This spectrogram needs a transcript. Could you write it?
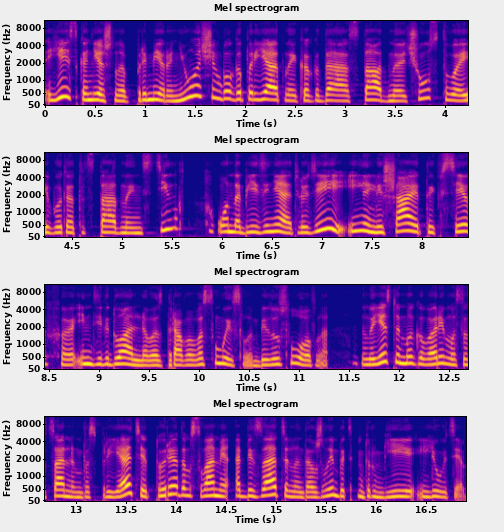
Есть, конечно, примеры не очень благоприятные, когда стадное чувство и вот этот стадный инстинкт, он объединяет людей и лишает их всех э, индивидуального здравого смысла, безусловно. Но если мы говорим о социальном восприятии, то рядом с вами обязательно должны быть другие люди.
